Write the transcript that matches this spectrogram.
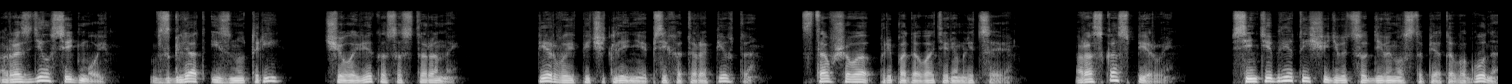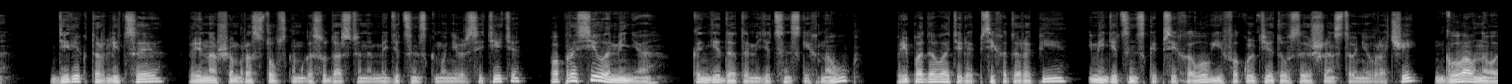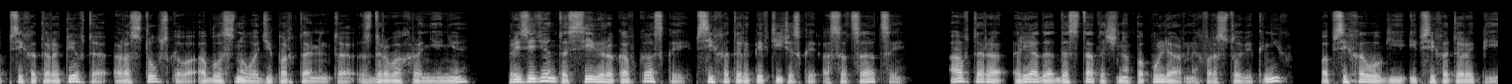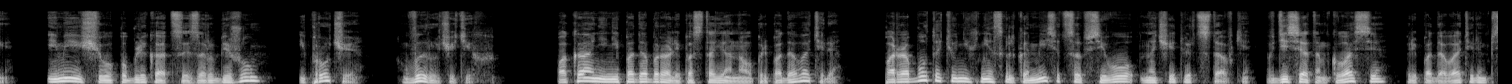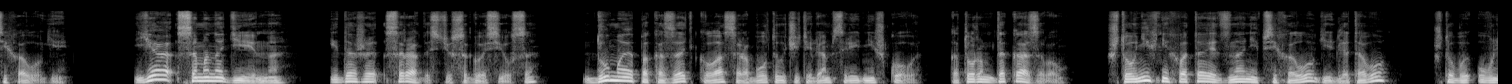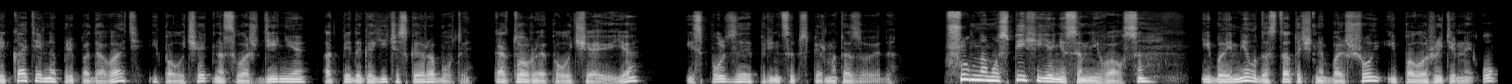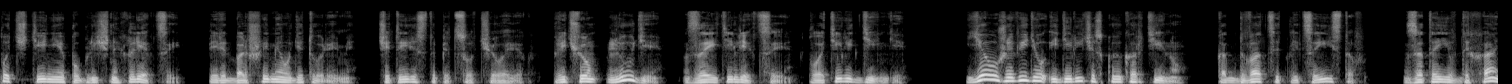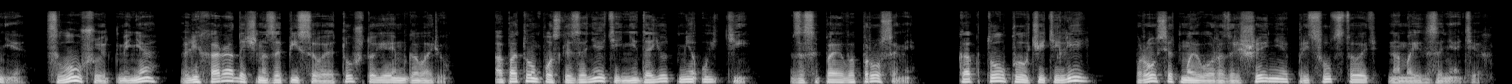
Раздел 7. Взгляд изнутри человека со стороны. Первые впечатления психотерапевта, ставшего преподавателем лицея. Рассказ первый. В сентябре 1995 года директор лицея при нашем Ростовском государственном медицинском университете попросила меня, кандидата медицинских наук, преподавателя психотерапии медицинской психологии факультета усовершенствования врачей, главного психотерапевта Ростовского областного департамента здравоохранения, президента Северо-Кавказской психотерапевтической ассоциации, автора ряда достаточно популярных в Ростове книг по психологии и психотерапии, имеющего публикации за рубежом и прочее, выручить их. Пока они не подобрали постоянного преподавателя, Поработать у них несколько месяцев всего на четверть ставки, в 10 классе преподавателем психологии. Я самонадеянно и даже с радостью согласился, думая показать класс работы учителям средней школы, которым доказывал, что у них не хватает знаний психологии для того, чтобы увлекательно преподавать и получать наслаждение от педагогической работы, которое получаю я используя принцип сперматозоида. В шумном успехе я не сомневался, ибо имел достаточно большой и положительный опыт чтения публичных лекций перед большими аудиториями – 400-500 человек. Причем люди за эти лекции платили деньги. Я уже видел идиллическую картину, как 20 лицеистов, затаив дыхание, слушают меня, лихорадочно записывая то, что я им говорю а потом после занятий не дает мне уйти, засыпая вопросами, как толпы учителей просят моего разрешения присутствовать на моих занятиях.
